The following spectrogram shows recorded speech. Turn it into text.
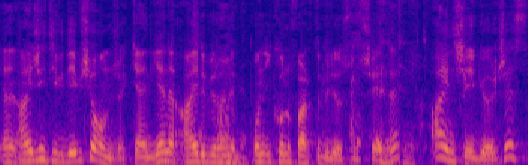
yani IGTV diye bir şey olmayacak. Yani gene ayrı bir hani aynen. onun ikonu farklı biliyorsunuz şeyde. Evet, evet. Aynı şeyi göreceğiz.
